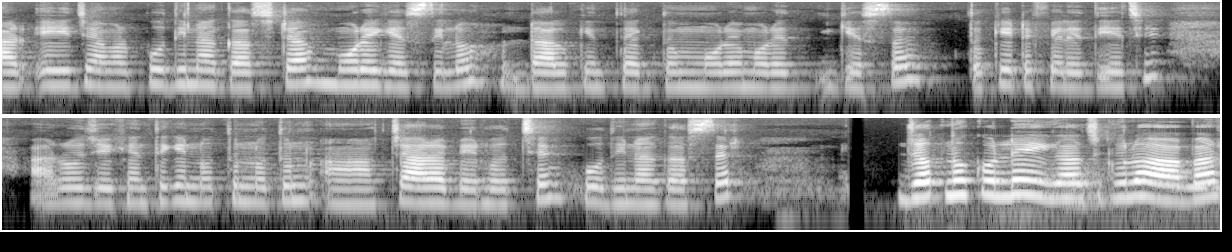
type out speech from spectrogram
আর এই যে আমার পুদিনা গাছটা মরে গেছিল, ডাল কিন্তু একদম মরে মরে গেছে, তো কেটে ফেলে দিয়েছি। আর ওই যে এখান থেকে নতুন নতুন চারা বের হচ্ছে পুদিনা গাছের। যত্ন করলে এই গাছগুলো আবার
